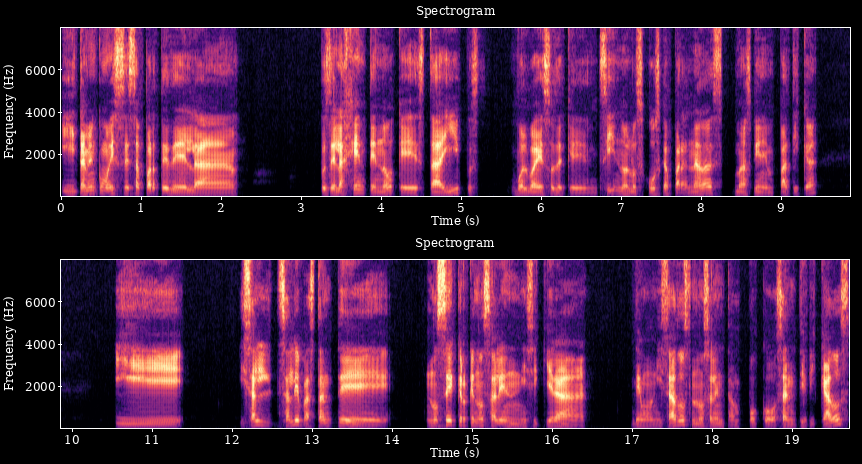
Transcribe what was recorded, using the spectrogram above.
Y también como dices, esa parte de la, pues de la gente, ¿no? Que está ahí, pues vuelvo a eso de que sí, no los juzga para nada, es más bien empática. Y, y sale, sale bastante, no sé, creo que no salen ni siquiera demonizados, no salen tampoco santificados,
